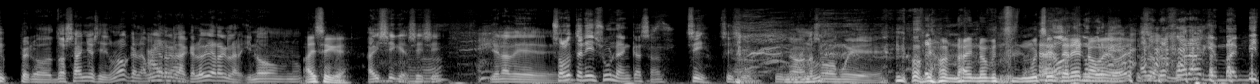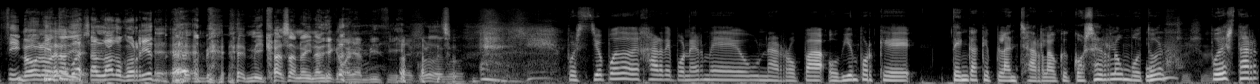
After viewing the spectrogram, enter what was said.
pero dos años y digo, no, que la voy a arreglar, que la voy a arreglar. Y no, no. Ahí sigue. Ahí sigue, sí, sí. Llena de. Solo tenéis una en casa. Sí, sí, sí. Sí, no, no somos muy. No, no hay no- mucho interés, no veo, ¿eh? A lo mejor alguien va en bici No, no, y tú nadie. vas al lado corriendo. En, en mi casa no hay nadie que vaya en bici. De acuerdo, de acuerdo. Pues yo puedo dejar de ponerme una ropa o bien porque tenga que plancharla o que coserla un botón, puede estar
